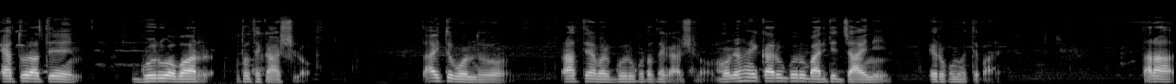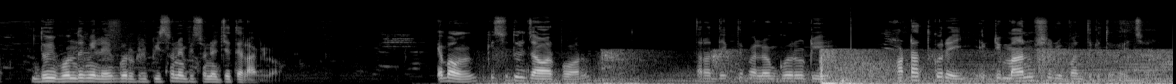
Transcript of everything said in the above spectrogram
এত রাতে গরু আবার কোথা থেকে আসলো? তাই তো বন্ধু, রাতে আবার গরু কোথা থেকে আসলো? মনে হয় কারও গরু বাড়িতে যায়নি, এরকম হতে পারে। তারা দুই বন্ধু মিলে গরুটির পিছনে পিছনে যেতে লাগল। এবং কিছু দূর যাওয়ার পর তারা দেখতে পেল গরুটি হঠাৎ করেই একটি মানুষে রূপান্তরিত হয়েছে।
